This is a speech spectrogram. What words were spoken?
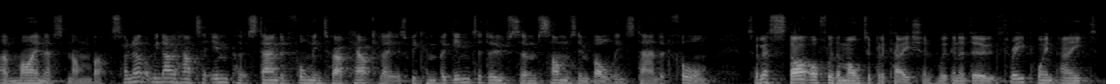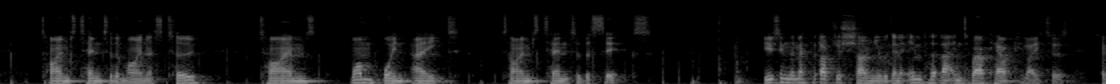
a minus number. So now that we know how to input standard form into our calculators, we can begin to do some sums involving standard form. So let's start off with a multiplication. We're going to do 3.8 times 10 to the minus 2 times 1.8 times 10 to the 6. Using the method I've just shown you, we're going to input that into our calculators. So,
